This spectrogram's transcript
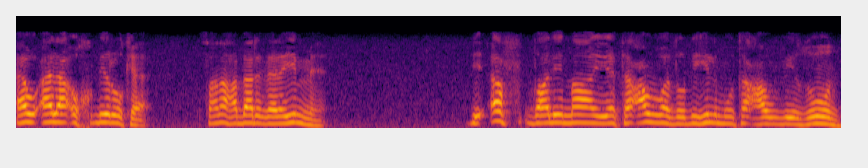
ev ela uhbiruke sana haber vereyim mi? Bi efdali ma yeteavvazu bihil muteavvizun.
